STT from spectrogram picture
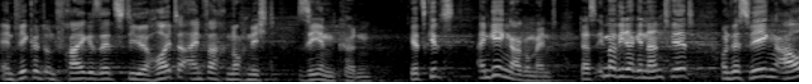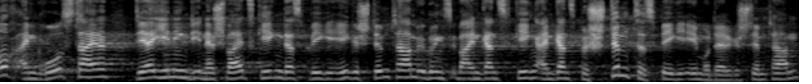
entwickelt und freigesetzt, die wir heute einfach noch nicht sehen können. Jetzt gibt es ein Gegenargument, das immer wieder genannt wird und weswegen auch ein Großteil derjenigen, die in der Schweiz gegen das BGE gestimmt haben, übrigens über ein ganz, gegen ein ganz bestimmtes BGE-Modell gestimmt haben,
